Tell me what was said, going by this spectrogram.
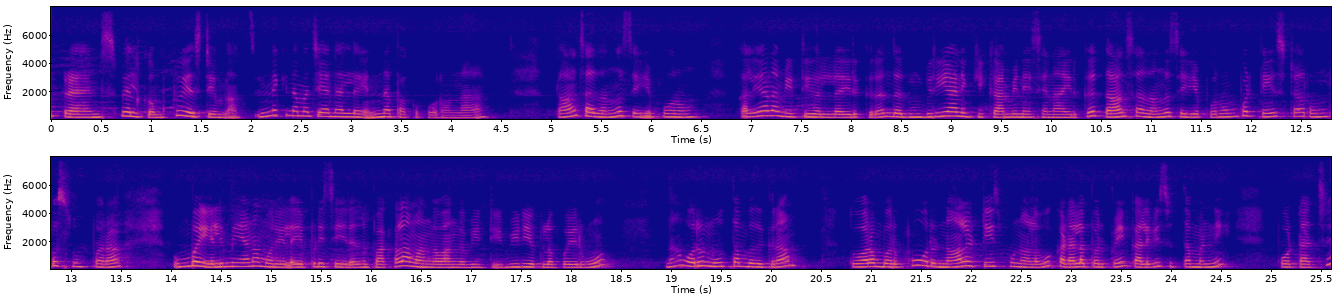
Hi friends welcome to STM logs இன்றைக்கி நம்ம சேனலில் என்ன பார்க்க போகிறோன்னா தால் சாதங்க செய்ய போகிறோம் கல்யாண வீட்டுகளில் இருக்கிற இந்த பிரியாணிக்கு காம்பினேஷனாக இருக்க. தால் சாதங்க செய்ய போகிறோம் ரொம்ப டேஸ்ட்டாக ரொம்ப சூப்பராக ரொம்ப எளிமையான முறையில் எப்படி செய்கிறதுன்னு பார்க்கலாம். வாங்க வாங்க வீட்டு வீடியோக்குள்ளே போயிடுவோம் நான் ஒரு நூற்றம்பது கிராம் துவரம்பருப்பும் ஒரு நாலு டீஸ்பூன் அளவு கடலைப்பருப்பையும் கழுவி சுத்தம் பண்ணி போட்டாச்சு.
